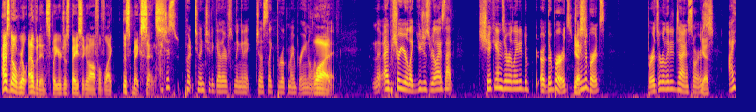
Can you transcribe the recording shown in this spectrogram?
has no real evidence, but you're just basing it off of like this makes sense. I just put two and two together of something and it just like broke my brain a little What? bit. I'm sure you're like you just realized that chickens are related to or they're birds. Yes, are birds. Birds are related to dinosaurs. Yes. I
